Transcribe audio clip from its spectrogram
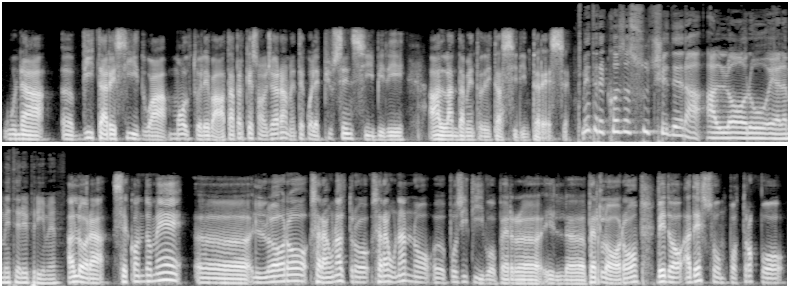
una uh, vita residua molto elevata perché sono generalmente quelle più sensibili all'andamento dei tassi di interesse. Mentre cosa succederà all'oro e alle materie prime? Allora, secondo me uh, l'oro sarà un, altro, sarà un anno uh, positivo per, il, per, l'oro. Vedo adesso un po' troppo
